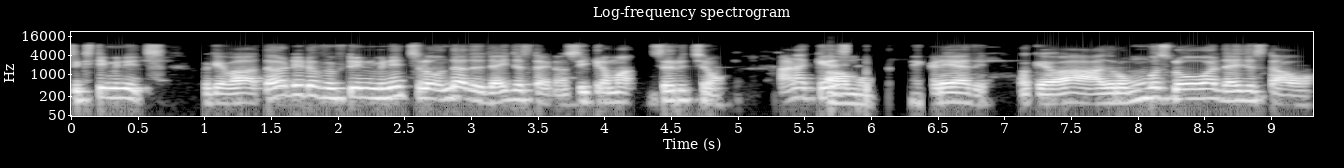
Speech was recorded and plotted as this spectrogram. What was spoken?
sixty minutes ஓகேவா தேர்ட்டி டு பிப்டீன் மினிட்ஸ்ல வந்து அது டைஜஸ்ட் ஆயிடும். சீக்கிரமா செரிச்சிரும். ஆனா கேஸ் கிடையாது. ஓகேவா அது ரொம்ப ஸ்லோவா டைஜஸ்ட் ஆகும்.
